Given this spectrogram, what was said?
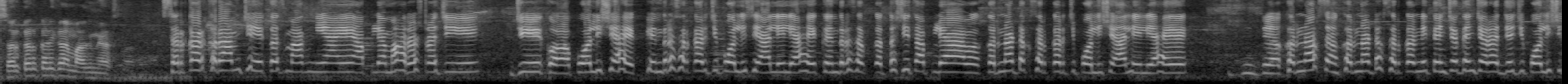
सरकारकडे काय मागणी असणार? सरकारकडे आमची एकच मागणी आहे आपल्या महाराष्ट्राची जी पॉलिसी आहे केंद्र सरकारची पॉलिसी आलेली आहे केंद्र सरकार तशीच आपल्या कर्नाटक सरकारची पॉलिसी आलेली आहे. कर्नाटक कर्नाटक सरकारने त्यांच्या त्यांच्या राज्याची पॉलिसी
